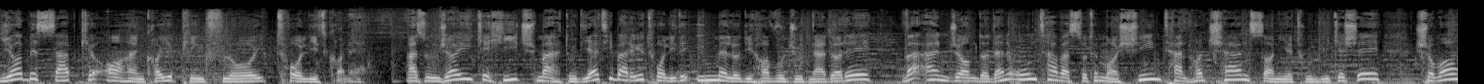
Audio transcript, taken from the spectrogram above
یا به سبک آهنگ های Pink Floyd تولید کنه. از اونجایی که هیچ محدودیتی برای تولید این ملودی ها وجود نداره و انجام دادن اون توسط ماشین تنها چند ثانیه طول می‌کشه شما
